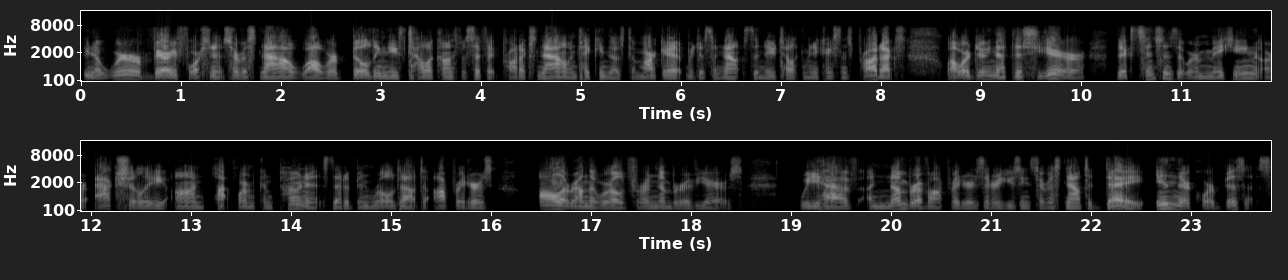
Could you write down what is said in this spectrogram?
you know, we're very fortunate at ServiceNow while we're building these telecom specific products now and taking those to market. We just announced the new telecommunications products. While we're doing that this year, the extensions that we're making are actually on platform components that have been rolled out to operators all around the world for a number of years we have a number of operators that are using ServiceNow today in their core business,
